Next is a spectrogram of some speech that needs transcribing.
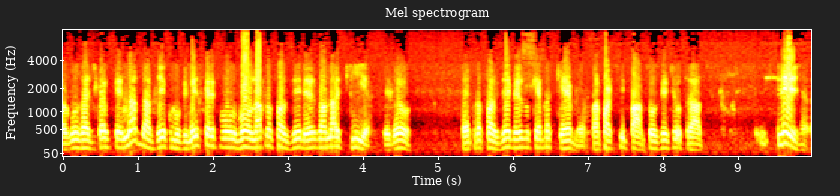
alguns radicais não têm nada a ver com o movimento, querem vão lá para fazer mesmo anarquia, entendeu? É para fazer mesmo quebra-quebra, para participar, são os infiltrados. Lígia,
